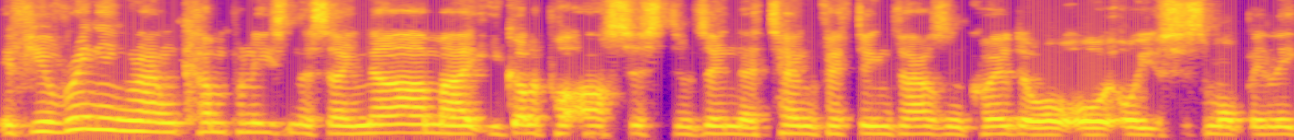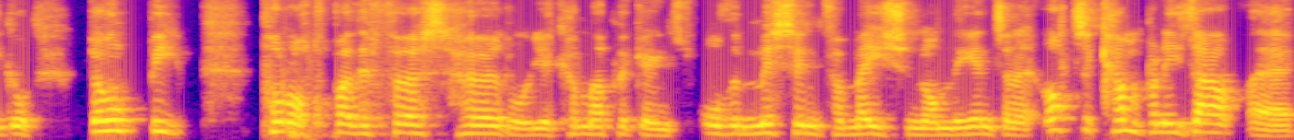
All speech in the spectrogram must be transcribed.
If you're ringing around companies and they're saying, nah, mate, you've got to put our systems in, they're 10, 15,000 quid or, or, or, your system won't be legal, don't be put off by the first hurdle you come up against or the misinformation on the internet. Lots of companies out there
